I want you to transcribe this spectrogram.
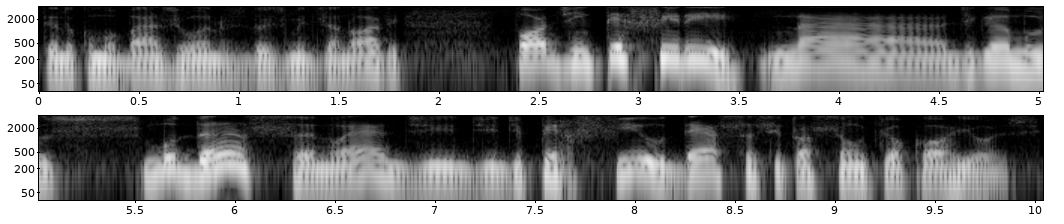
tendo como base o ano de 2019, pode interferir na, digamos, mudança não é, de, de, de perfil dessa situação que ocorre hoje?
